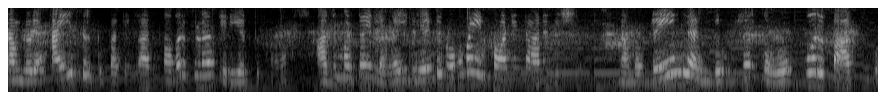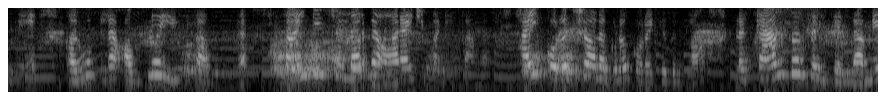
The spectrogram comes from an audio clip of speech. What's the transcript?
நம்மளுடைய ஐஸ் இருக்கு பாத்தீங்களா? அது பவர்ஃபுல்லா தெரியறதுக்கும் அது மட்டும் இல்லைங்க இது ரெண்டு ரொம்ப இம்பார்ட்டன்டான விஷயம். நம்ம பிரெயின்ல இருந்து உள்ள இருக்க ஒவ்வொரு பார்ட்ஸுக்குமே கருவேப்பிலை அவ்வளோ யூஸ் ஆகுதுங்க. சயின்டிஸ்ட் எல்லாருமே ஆராய்ச்சி பண்ணியிருக்காங்க. ஹை கொலஸ்ட்ரால கூட குறைக்குதுங்களா பிளஸ் கேன்சர் செல்ஸ் எல்லாமே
